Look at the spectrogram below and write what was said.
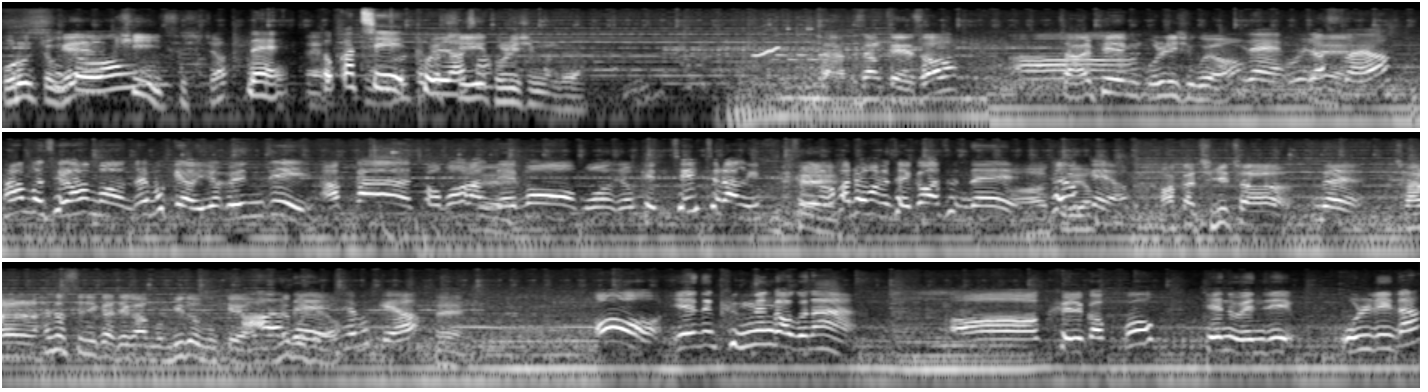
오른쪽에 시동. 키 있으시죠? 네, 네. 똑같이 똑같이 돌려서. 돌리시면 돼요. 자, 그 상태에서 어, 자, RPM 올리시고요. 네, 올렸어요. 한번 제가 한번 해볼게요. 이- 왠지 아까 저거랑 네. 레버 뭐 이렇게 tilt랑 리프트 네. 활용하면 될 것 같은데 아, 그래요? 해볼게요. 아까 지게차 네. 잘 하셨으니까 제가 한번 믿어볼게요. 아, 한번 네, 해보세요. 해볼게요. 네. 어, 얘는 긁는 거구나. 어, 긁었고, 얘는 왠지 올리다?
